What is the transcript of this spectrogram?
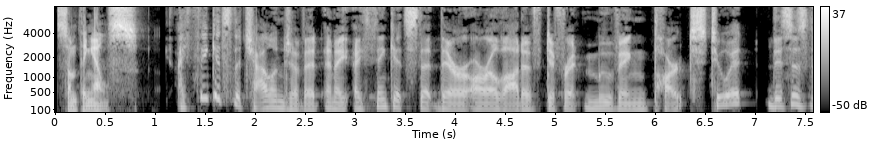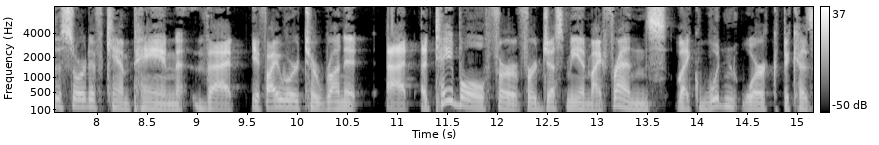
something else. I think it's the challenge of it. And I, I, think it's that there are a lot of different moving parts to it. This is the sort of campaign that if I were to run it at a table for for just me and my friends like wouldn't work because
